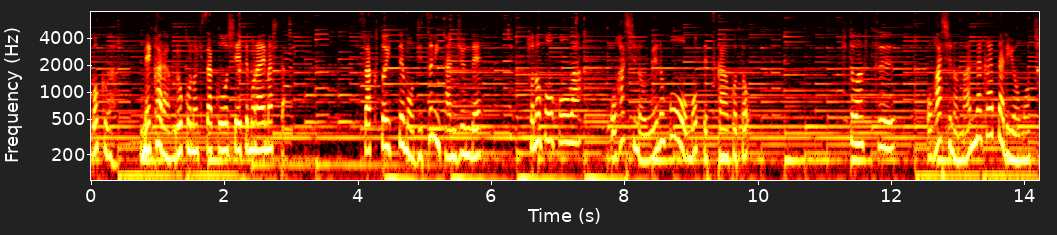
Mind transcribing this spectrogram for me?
僕は目から鱗の秘策を教えてもらいました。秘策といっても実に単純でその方法はお箸の上の方を持って使うこと。人は普通お箸の真ん中あたりを持ち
